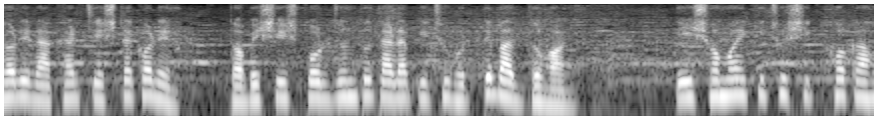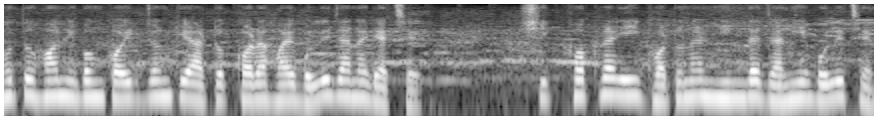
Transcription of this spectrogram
ধরে রাখার চেষ্টা করেন, তবে শেষ পর্যন্ত তারা পিছু হটতে বাধ্য হন। এই সময় কিছু শিক্ষক আহত হন এবং কয়েকজনকে আটক করা হয় বলে জানা গেছে। শিক্ষকরা এই ঘটনার নিন্দা জানিয়ে বলেছেন,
